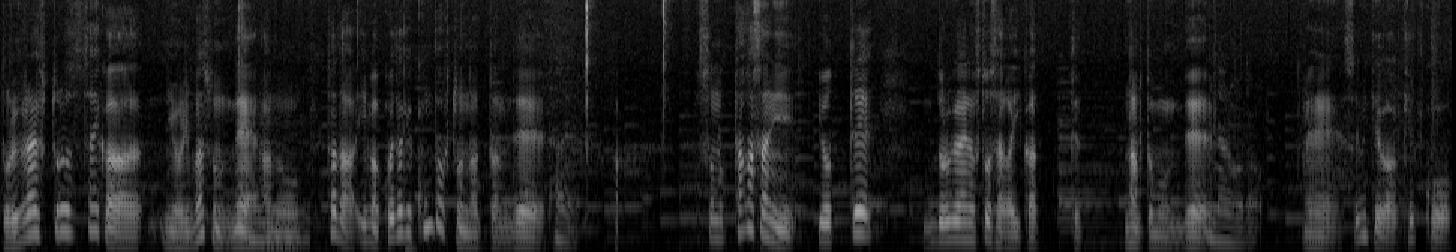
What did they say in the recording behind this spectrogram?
どれぐらい太らせたいかによりますもんね、うん。あのただ今これだけコンパクトになったんではい。その高さによってどれぐらいの太さがいいかってなると思うんで、なるほど、ええそういう意味では結構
